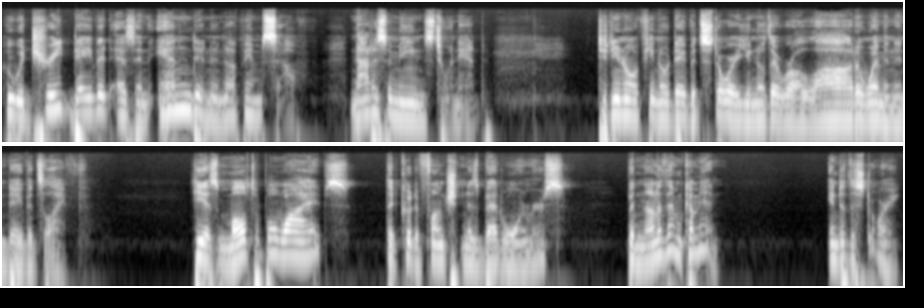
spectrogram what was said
who would treat David as an end in and of himself, not as a means to an end. Did you know if you know David's story, you know there were a lot of women in David's life? He has multiple wives that could have functioned as bed warmers, but none of them come in into the story.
